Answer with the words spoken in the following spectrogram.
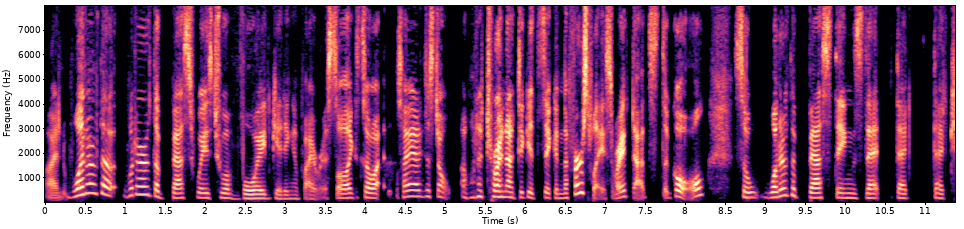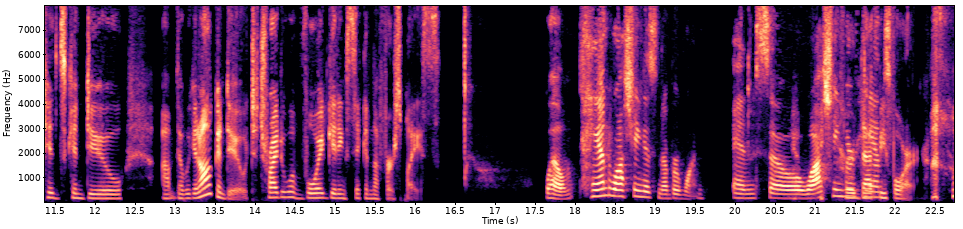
and what are the what are the best ways to avoid getting a virus? So like so so I just don't I want to try not to get sick in the first place, right? That's the goal. So what are the best things that that that kids can do um, that we can all can do to try to avoid getting sick in the first place? Well, hand washing is number one. And so yeah, washing I've your heard hands. that before.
